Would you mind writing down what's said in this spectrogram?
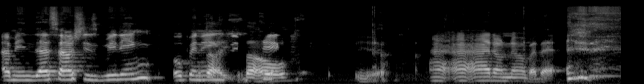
I mean that's how she's greeting, opening. The, the oh, yeah. I, I I don't know about that.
